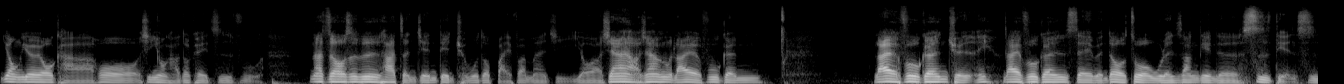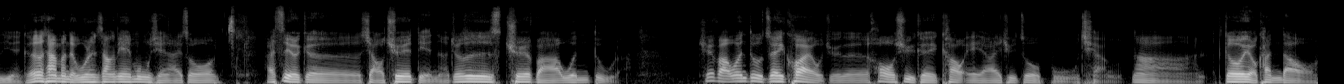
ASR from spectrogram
用悠游卡或信用卡都可以支付。那之后是不是他整间店全部都摆贩卖机？有啊，现在好像莱尔富跟莱尔富跟全诶，莱、欸、尔富跟 Seven 都有做无人商店的试点试验。可是他们的无人商店目前来说还是有一个小缺点呢，就是缺乏温度了。缺乏温度这一块，我觉得后续可以靠 AI 去做补强。那各位有看到？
